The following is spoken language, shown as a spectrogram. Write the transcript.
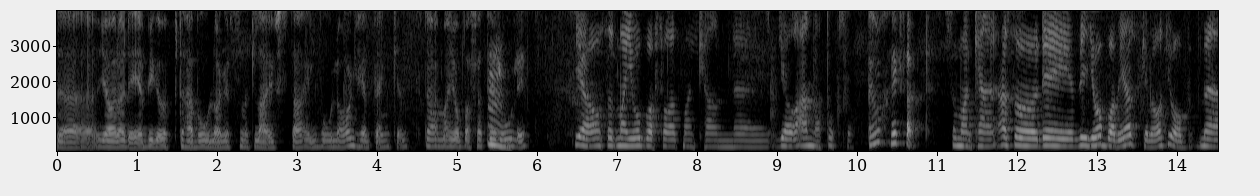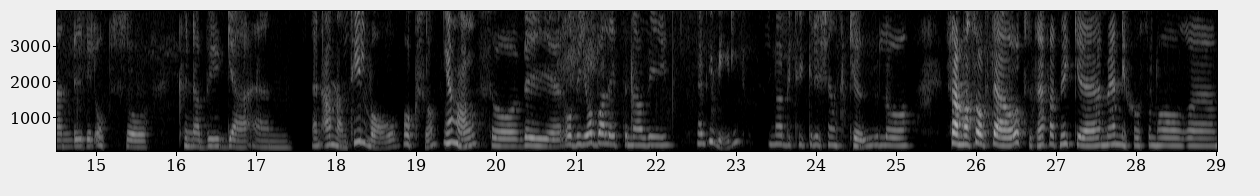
eh, göra det, bygga upp det här bolaget som ett lifestyle-bolag helt enkelt. Där man jobbar för att det är roligt. Ja, och så att man jobbar för att man kan eh, göra annat också. Ja, exakt. Så man kan, alltså det, vi jobbar, vi älskar vårt jobb men vi vill också kunna bygga en, en annan tillvaro också. ja. Så vi, och vi jobbar lite när vi, när vi vill, när vi tycker det känns kul och samma sak där, jag har också träffat mycket människor som har eh,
